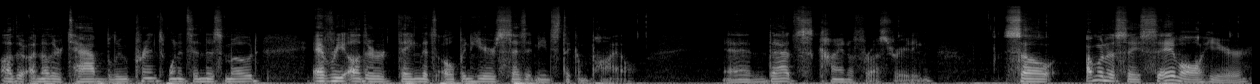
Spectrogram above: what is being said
other another tab blueprint when it's in this mode, every other thing that's open here says it needs to compile. And that's kind of frustrating. So I'm going to say save all here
